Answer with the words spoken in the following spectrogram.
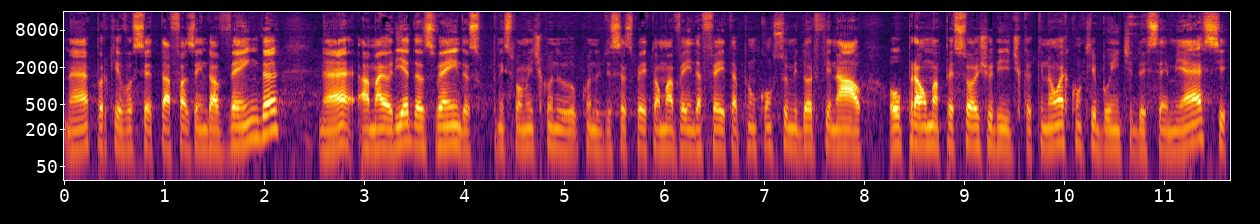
né? Porque você está fazendo a venda, né? A maioria das vendas, principalmente quando, quando diz respeito a uma venda feita para um consumidor final ou para uma pessoa jurídica que não é contribuinte do ICMS,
